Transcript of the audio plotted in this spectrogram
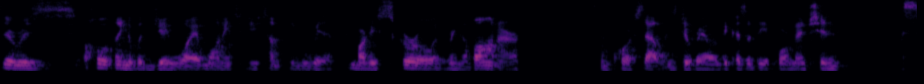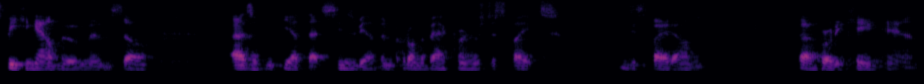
there was a whole thing with Jay White wanting to do something with Marty Scurll and Ring of Honor. Of course, that was derailed because of the aforementioned speaking out movement. So as of yet, that seems to be have been put on the back burners despite despite um uh, Brody King and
